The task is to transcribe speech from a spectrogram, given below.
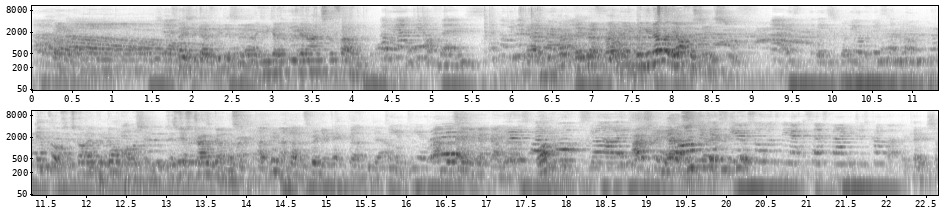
Oh, Let's face it, guys, we Are deserve uh, you gonna, you gonna answer the phone? Are we at the office? I thought we didn't Yeah, know have- it was. Well, you know where the office is. Uh, ah, is, is the office unlocked? Yeah, of course, it's got an open door policy. It's just drone guns. We're going to get gunned Do you, down. do you That was going to get found out. Use my What? corpse knives! Actually, yes. Or we We just use all of the excess baggage as cover. Okay, so,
